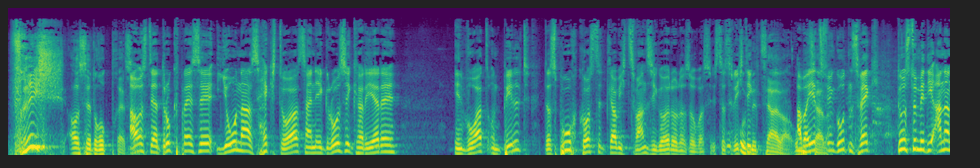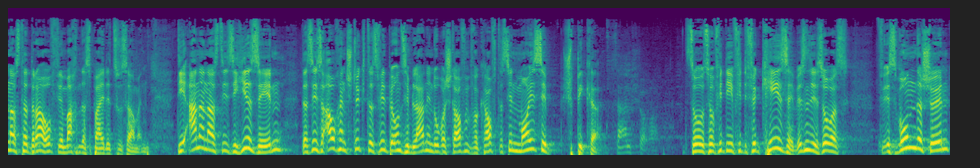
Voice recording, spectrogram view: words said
Frisch aus der Druckpresse. Aus der Druckpresse Jonas Hector, seine große Karriere in Wort und Bild. Das Buch kostet, glaube ich, 20 Euro oder sowas. Ist das richtig? Unbezahlbar, Aber jetzt unbezahlbar. für einen guten Zweck tust du mir die Ananas da drauf. Wir machen das beide zusammen. Die Ananas, die Sie hier sehen, das ist auch ein Stück, das wird bei uns im Laden in Oberstaufen verkauft. Das sind Mäusespicker. So, so für die, für, die, für Käse. Wissen Sie, sowas. Ist wunderschön.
